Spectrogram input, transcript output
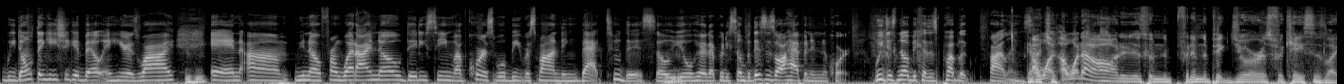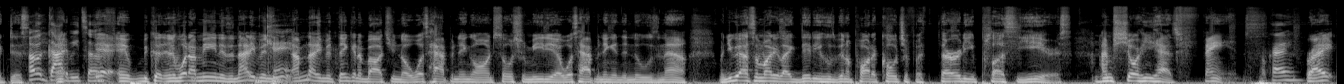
We don't think he should get bail, and here's why. Mm-hmm. And um, you know, from what I know, Diddy seem, of course, will be responding back to this. So Mm-hmm. you'll hear that pretty soon. But this is all happening in the court. We just know because it's public filings. I, want, I wonder how hard it is for them, to, for them to pick jurors for cases like this. Oh, it gotta And- be tough. Yeah, and because and what I mean is not even. I'm not even thinking about you know what's happening on social media, what's happening in the news now. When you got somebody like Diddy who's been a part of culture for 30 plus years, I'm sure he has fans. Okay. right?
